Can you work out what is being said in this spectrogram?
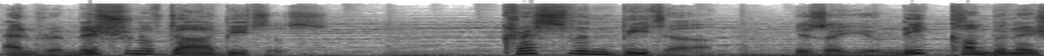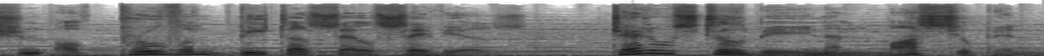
and remission of diabetes. Cresvin Beta is a unique combination of proven beta cell saviors. Pterostilbene and marsupin,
